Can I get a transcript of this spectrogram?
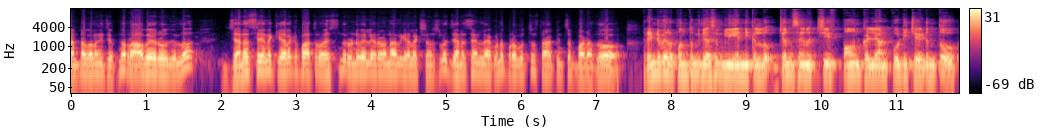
గంటబలంగా చెప్తున్నారు రాబోయే రోజుల్లో జనసేన కీలక పాత్ర వహిస్తుంది. రెండు వేల ఇరవై నాలుగు ఎలక్షన్స్లో జనసేన లేకుండా ప్రభుత్వం స్థాపించబడదు. రెండు వేల పంతొమ్మిది అసెంబ్లీ ఎన్నికల్లో జనసేన చీఫ్ పవన్ కళ్యాణ్ పోటీ చేయడంతో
